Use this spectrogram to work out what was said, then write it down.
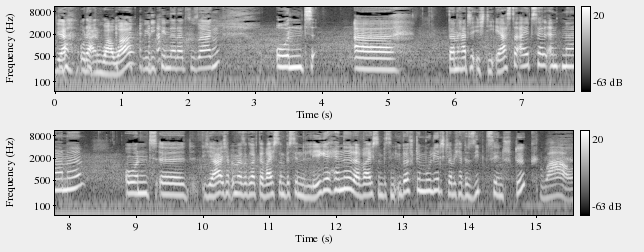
ja, oder ein Wawa, wie die Kinder dazu sagen. Und äh, dann hatte ich die erste Eizellentnahme. Und äh, ja, ich habe immer so gesagt, da war ich so ein bisschen eine Legehenne, da war ich so ein bisschen überstimuliert. Ich glaube, ich hatte 17 Stück Wow.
